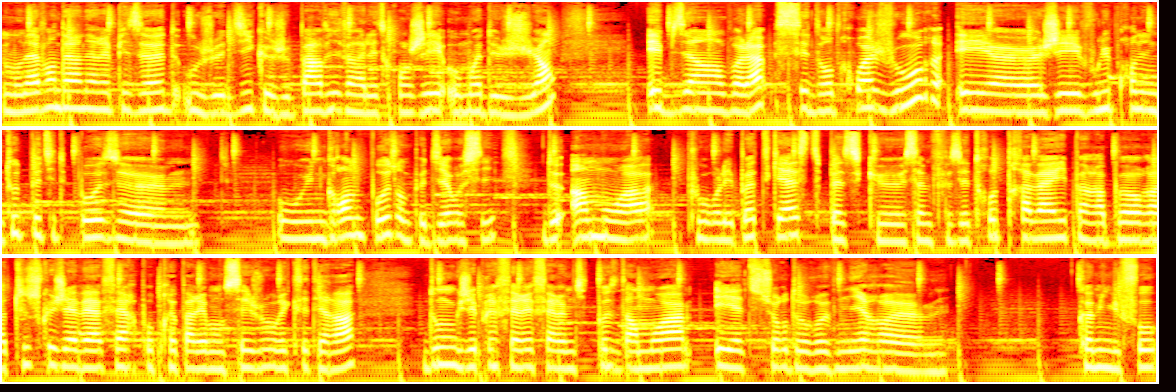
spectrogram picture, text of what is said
mon avant-dernier épisode où je dis que je pars vivre à l'étranger au mois de juin, eh bien voilà, c'est dans trois jours et euh, j'ai voulu prendre une toute petite pause euh, ou une grande pause, on peut dire aussi, de un mois pour les podcasts parce que ça me faisait trop de travail par rapport à tout ce que j'avais à faire pour préparer mon séjour, etc. Donc j'ai préféré faire une petite pause d'un mois et être sûr de revenir comme il faut,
